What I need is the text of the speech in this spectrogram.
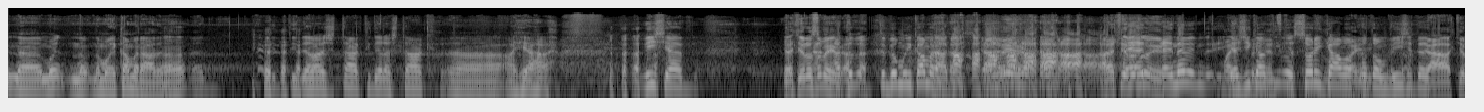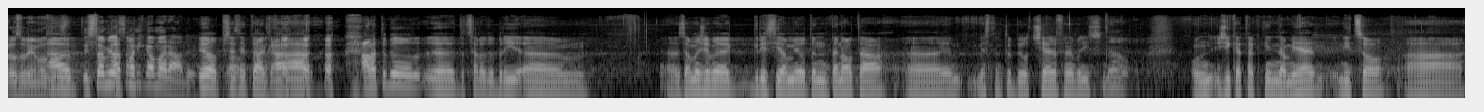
na, moj, na, na moje kamarády? Ty, ty děláš tak, ty děláš tak uh, a já, víš, já já tě rozumím. A to, to byl můj kamarád, víš? Já, vím, já tě rozumím. Já, já nevím, já říkám, ty, sorry kámo, mají. potom, víš, že to... Já tě rozumím moc a, Ty jsi tam měl samý kamarády. Jo, přesně no. tak. A, ale to bylo uh, docela dobrý. Um, Samozřejmě, když já měl ten penalta, uh, myslím, to byl červ nebo nic, no, on říká taky na mě něco a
